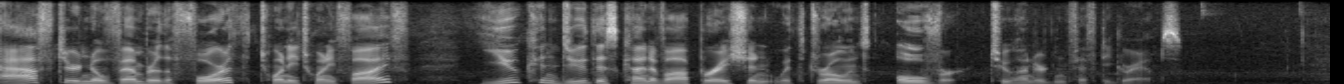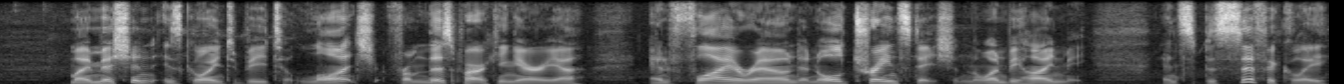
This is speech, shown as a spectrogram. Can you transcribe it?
after November the 4th, 2025, you can do this kind of operation with drones over 250 grams. My mission is going to be to launch from this parking area and fly around an old train station, the one behind me, and specifically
